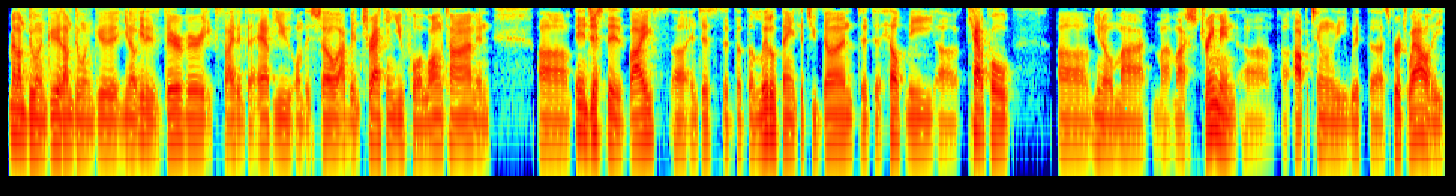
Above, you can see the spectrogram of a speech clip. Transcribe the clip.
Man, I'm doing good. I'm doing good. You know, it is very, very exciting to have you on the show. I've been tracking you for a long time and um, and just the advice uh, and just the, the, little things that you've done to, to help me uh, catapult, uh, you know, my my, my streaming um, uh, opportunity with uh, spirituality.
